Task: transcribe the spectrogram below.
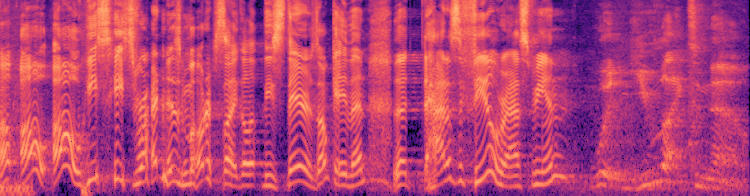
Oh, oh, oh, he's, he's riding his motorcycle up these stairs. Okay, then. That, how does it feel, Raspian? Wouldn't you like to know?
